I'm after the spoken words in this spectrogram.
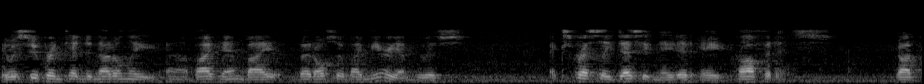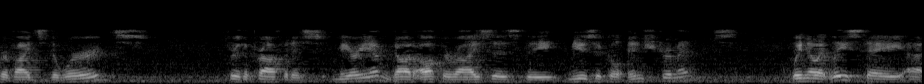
It was superintended not only uh, by him, by, but also by Miriam, who is expressly designated a prophetess. God provides the words through the prophetess Miriam. God authorizes the musical instruments we know at least a uh,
